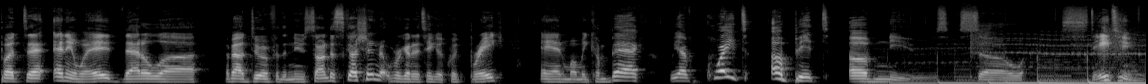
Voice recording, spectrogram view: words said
But uh, anyway, that'll uh, about do it for the new song discussion. We're gonna take a quick break, and when we come back, we have quite a bit of news. So stay tuned.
